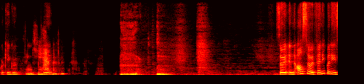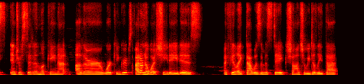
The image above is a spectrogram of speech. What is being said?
working group. Thank you. So, and also if anybody's interested in looking at other working groups, I don't know what sheet eight is. I feel like that was a mistake. Sean, should we delete that?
